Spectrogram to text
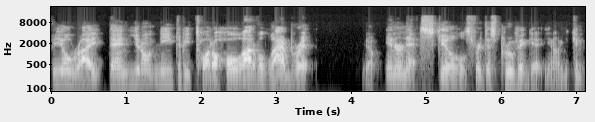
feel right, then you don't need to be taught a whole lot of elaborate, you know, internet skills for disproving it. You know, you can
